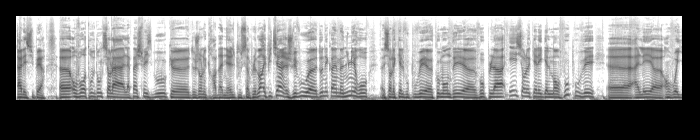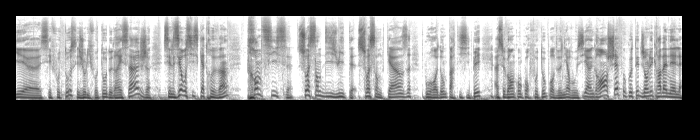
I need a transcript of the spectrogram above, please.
Allez, super. Euh, on vous retrouve donc sur la, la page Facebook euh, de Jean-Luc Rabanel, tout simplement. Et puis tiens, je vais vous euh, donner quand même un numéro sur lequel vous pouvez commander vos plats et sur lequel également vous pouvez aller envoyer ces photos, ces jolies photos de dressage. C'est le 06 80 36 78 75 pour euh, donc participer à ce grand concours photo pour devenir vous aussi un grand chef aux côtés de Jean-Luc Rabanel.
